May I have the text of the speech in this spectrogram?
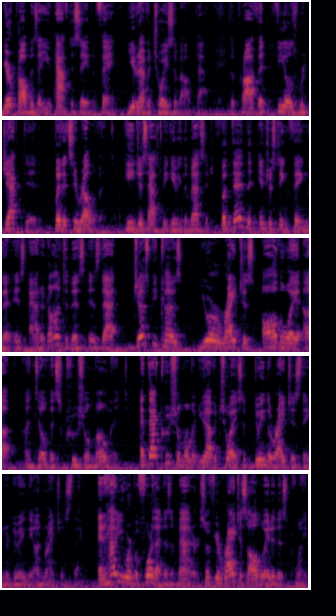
Your problem is that you have to say the thing. You don't have a choice about that. The prophet feels rejected, but it's irrelevant. He just has to be giving the message. But then the interesting thing that is added on to this is that just because you're righteous all the way up until this crucial moment, at that crucial moment, you have a choice of doing the righteous thing or doing the unrighteous thing. And how you were before that doesn't matter. So if you're righteous all the way to this point,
